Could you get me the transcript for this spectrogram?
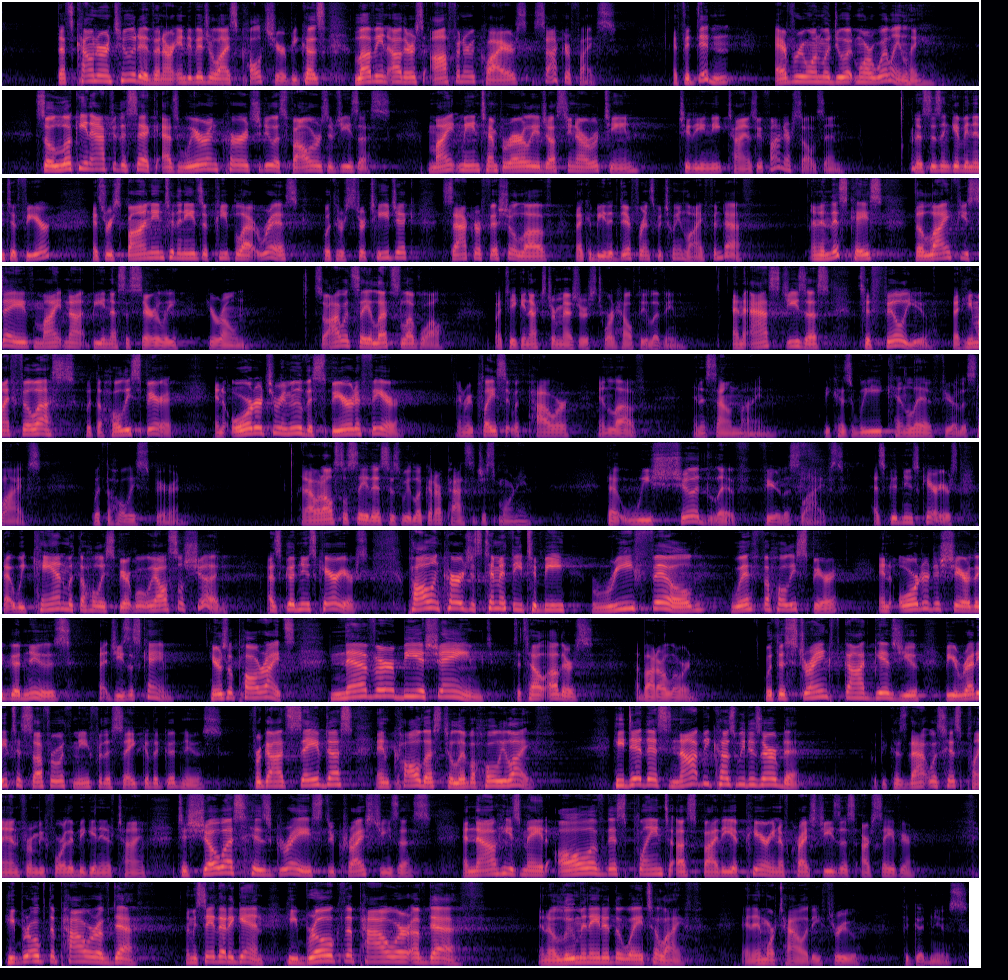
That's counterintuitive in our individualized culture because loving others often requires sacrifice. If it didn't, everyone would do it more willingly. So, looking after the sick, as we're encouraged to do as followers of Jesus, might mean temporarily adjusting our routine to the unique times we find ourselves in. This isn't giving in to fear, it's responding to the needs of people at risk with a strategic, sacrificial love that could be the difference between life and death. And in this case, the life you save might not be necessarily your own. So I would say let's love well by taking extra measures toward healthy living. And ask Jesus to fill you, that he might fill us with the Holy Spirit in order to remove a spirit of fear and replace it with power and love and a sound mind because we can live fearless lives with the Holy Spirit. And I would also say this as we look at our passage this morning that we should live fearless lives as good news carriers, that we can with the Holy Spirit, but we also should as good news carriers. Paul encourages Timothy to be refilled with the Holy Spirit in order to share the good news that Jesus came. Here's what Paul writes Never be ashamed to tell others about our Lord. With the strength God gives you, be ready to suffer with me for the sake of the good news. For God saved us and called us to live a holy life. He did this not because we deserved it, but because that was His plan from before the beginning of time, to show us His grace through Christ Jesus. And now He's made all of this plain to us by the appearing of Christ Jesus, our Savior. He broke the power of death. Let me say that again. He broke the power of death and illuminated the way to life and immortality through the good news.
